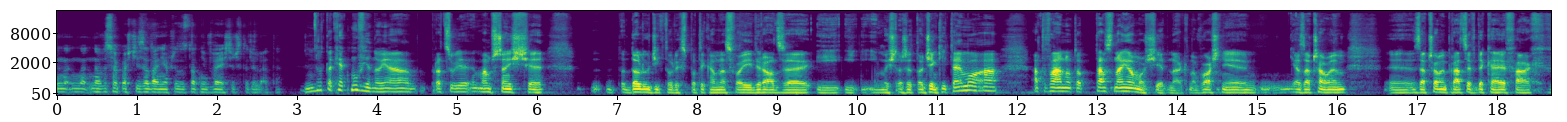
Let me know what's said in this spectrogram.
na, na, wysokości zadania przez ostatnie 24 lata. No tak jak mówię, no ja pracuję, mam szczęście do, do ludzi, których spotykam na swojej drodze i, i, i, myślę, że to dzięki temu, a, a dwa, no to ta znajomość jednak, no właśnie ja zacząłem Y, zacząłem pracę w DKF-ach,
